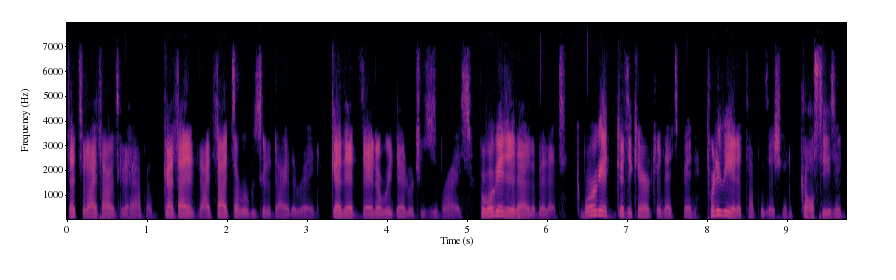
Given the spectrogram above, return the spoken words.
That's what I thought was gonna happen. I thought I thought someone was gonna die in the raid. And then they know we did, which was a surprise. But we'll get into that in a minute. Morgan is a character that's been putting me in a tough position all season.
